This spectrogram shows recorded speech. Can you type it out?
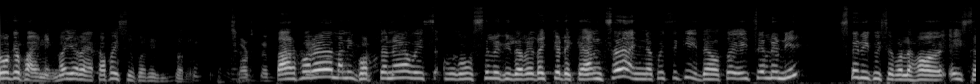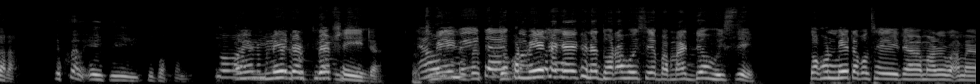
লোকে পায় নাই মাইয়ারা একা পাইছে করে ভিতরে। তারপরে মানে ঘরতে নেয় ওই ছেলে গিলারে ডেকে ডেকে আনছে আইনা কইছে কি দেহ তো এই ছেলে নি ছেলে কইছে বলে হয় এই সারা দেখছেন? এই যে এই যে মেয়েটার ব্যবসায়ী এটা যখন মেয়েটাকে এখানে ধরা হয়েছে বা মার দেওয়া হয়েছে তখন মেয়েটা বলছে এটা আমার আমার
